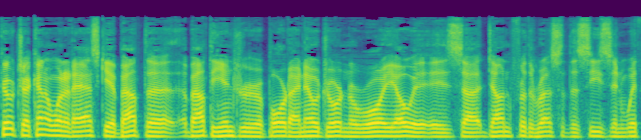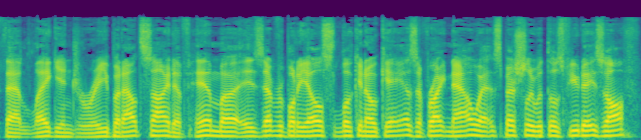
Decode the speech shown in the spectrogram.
Coach, I kind of wanted to ask you about the about the injury report. I know Jordan Arroyo is uh, done for the rest of the season with that leg injury, but outside of him, uh, is everybody else looking okay as of right now, especially with those few days off?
